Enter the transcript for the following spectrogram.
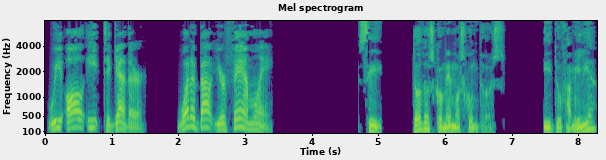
we all eat together. What about your family? Sí, todos comemos juntos. ¿Y tu familia?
